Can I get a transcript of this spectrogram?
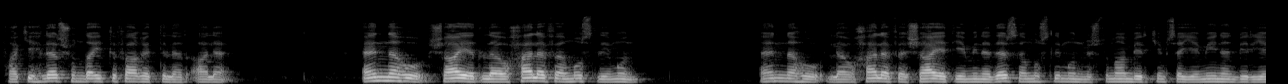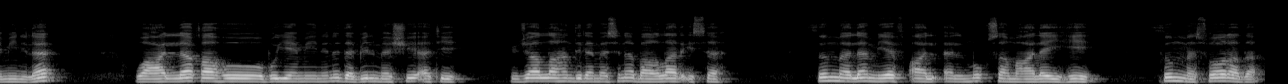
fakihler şunda ittifak ettiler ale. Ennehu şayet lev halefe muslimun ennehu lev halefe şayet yemin ederse muslimun Müslüman bir kimse yeminen bir yemin ile ve allakahu bu yeminini de bil meşiyeti Yüce Allah'ın dilemesine bağlar ise ثُمَّ lem yef'al el muksam aleyhi ثُمَّ sonra da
